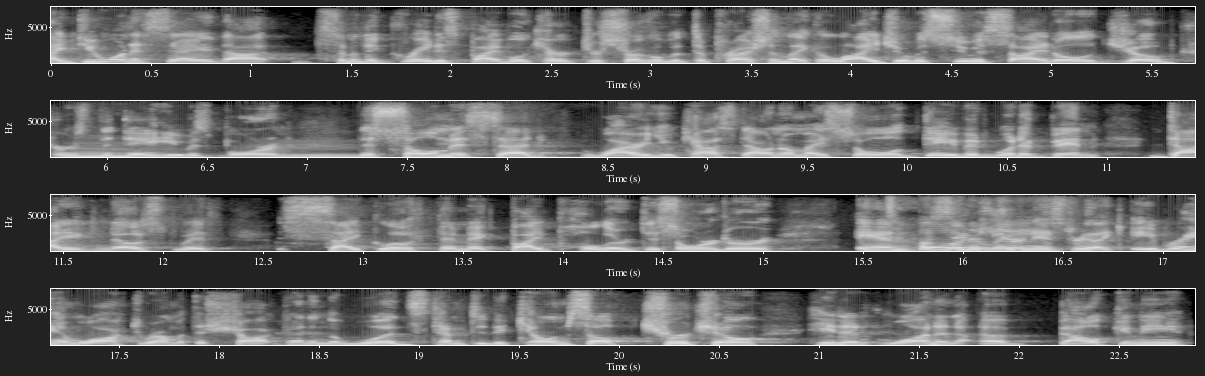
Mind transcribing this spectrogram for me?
I do want to say that some of the greatest Bible characters struggled with depression. Like Elijah was suicidal. Job cursed the day he mm. was born. The psalmist said, Why are you cast down on my soul? David would have been diagnosed with cyclothymic bipolar disorder. And totally. the same is true in history. Like Abraham walked around with a shotgun in the woods, tempted to kill himself. Churchill, he didn't want an, a balcony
